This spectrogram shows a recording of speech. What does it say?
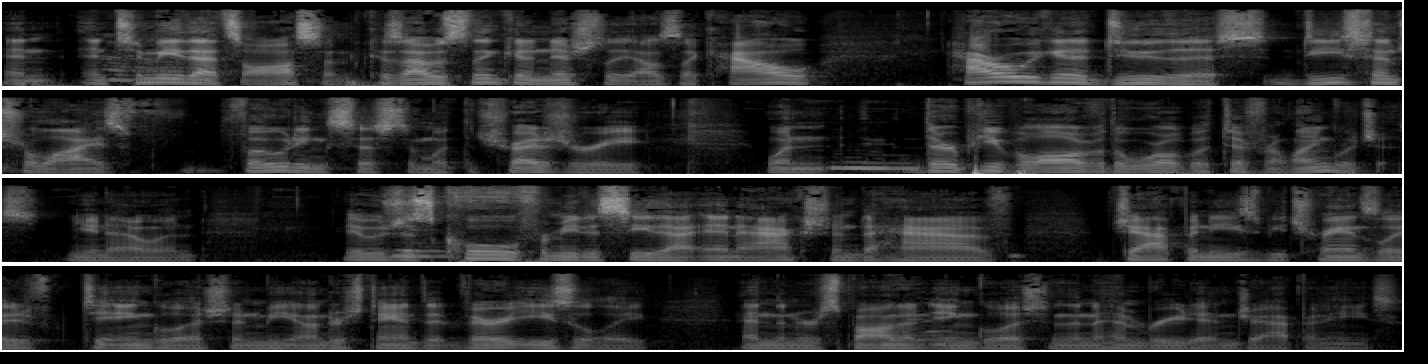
And and to me uh-huh. that's awesome because I was thinking initially I was like how how are we going to do this decentralized voting system with the treasury when mm-hmm. there are people all over the world with different languages, you know, and it was just yes. cool for me to see that in action to have Japanese be translated to English and me understand it very easily and then respond yeah. in English and then him read it in Japanese.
